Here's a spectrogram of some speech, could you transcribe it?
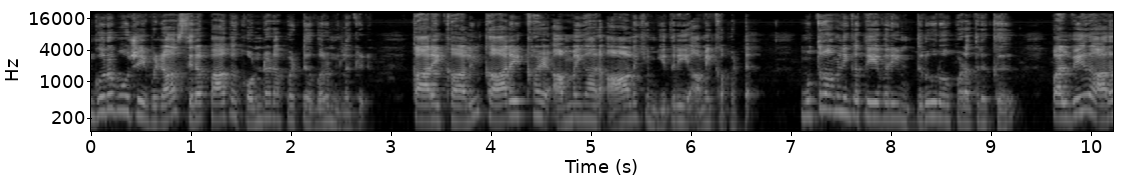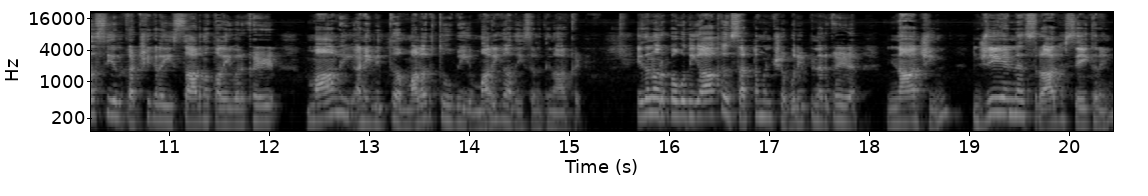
குரு பூஜை விழா சிறப்பாக கொண்டாடப்பட்டு வரும் நிலையில் காரைக்காலில் காரைக்கால் அம்மையார் ஆலயம் எதிரே அமைக்கப்பட்ட முத்துராமலிங்க தேவரின் திருவுருவப் படத்திற்கு பல்வேறு அரசியல் கட்சிகளை சார்ந்த தலைவர்கள் மாலை அணிவித்து மலர் தூவி மரியாதை செலுத்தினார்கள். இதன் ஒரு பகுதியாக சட்டமன்ற உறுப்பினர்கள் நாஜிம் ஜிஎன்எஸ் ராஜசேகரன்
